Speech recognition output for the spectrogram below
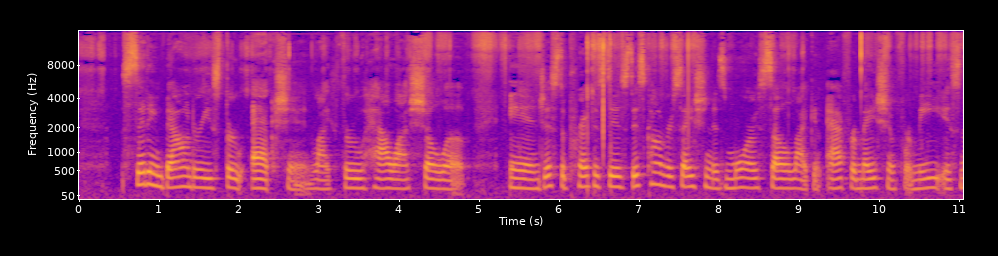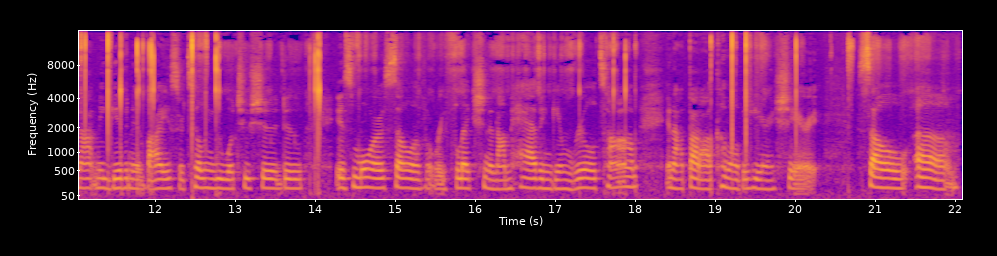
setting boundaries through action, like through how I show up. And just to preface this, this conversation is more so like an affirmation for me. It's not me giving advice or telling you what you should do. It's more so of a reflection that I'm having in real time. And I thought I'd come over here and share it. So, um,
